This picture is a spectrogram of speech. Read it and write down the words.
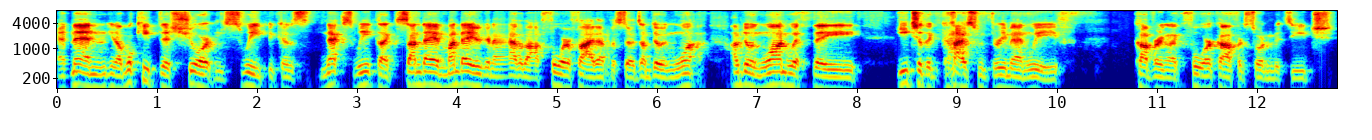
and then you know we'll keep this short and sweet because next week, like Sunday and Monday, you're going to have about four or five episodes. I'm doing one. I'm doing one with the each of the guys from Three Man Weave, covering like four conference tournaments each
